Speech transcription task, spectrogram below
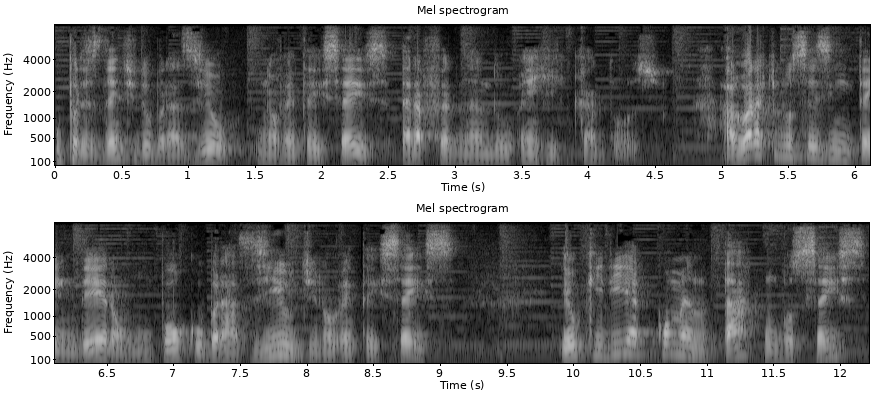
O presidente do Brasil, em 96, era Fernando Henrique Cardoso. Agora que vocês entenderam um pouco o Brasil de 96, eu queria comentar com vocês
